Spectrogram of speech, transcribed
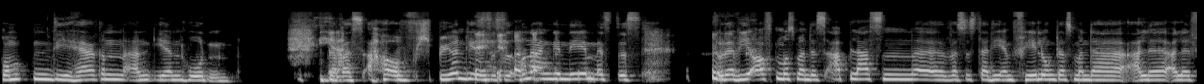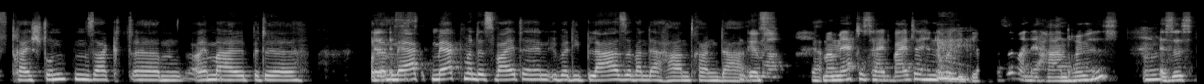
pumpen die Herren an ihren Hoden ja. da was auf? Spüren die, ist es ja. unangenehm? Ist es oder wie oft muss man das ablassen? Äh, was ist da die Empfehlung, dass man da alle alle drei Stunden sagt, ähm, einmal bitte oder äh, merkt merkt man das weiterhin über die Blase, wann der Harndrang da ist? Genau. Ja. Man merkt es halt weiterhin über die Blase, wann der Harndrang ist. Mhm. Es ist,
